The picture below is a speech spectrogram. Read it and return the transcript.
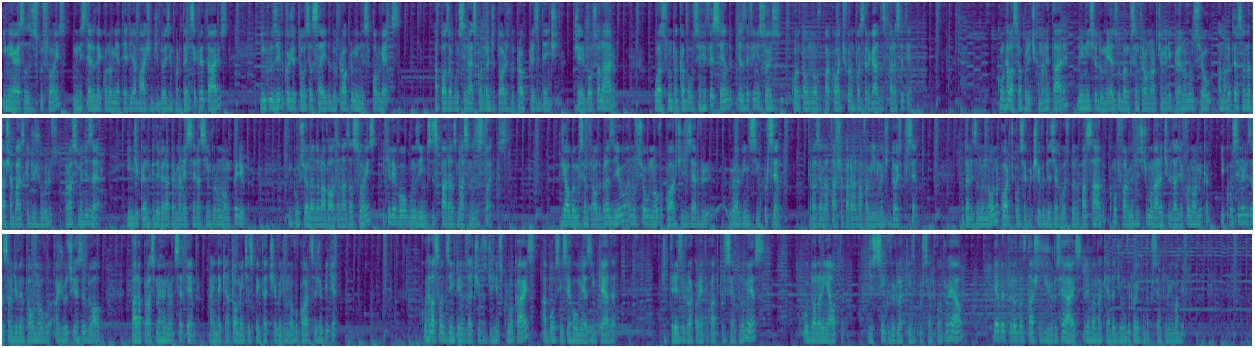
Em meio a essas discussões, o Ministério da Economia teve a baixa de dois importantes secretários e inclusive cogitou-se a saída do próprio ministro Paulo Guedes. Após alguns sinais contraditórios do próprio presidente Jair Bolsonaro, o assunto acabou se arrefecendo e as definições quanto a um novo pacote foram postergadas para setembro. Com relação à política monetária, no início do mês, o Banco Central norte-americano anunciou a manutenção da taxa básica de juros próxima de zero, indicando que deverá permanecer assim por um longo período, impulsionando nova alta nas ações e que levou alguns índices para as máximas históricas. Já o Banco Central do Brasil anunciou um novo corte de 0,25%, trazendo a taxa para a nova mínima de 2%, totalizando o nono corte consecutivo desde agosto do ano passado, como forma de estimular a atividade econômica e com sinalização de eventual novo ajuste residual para a próxima reunião de setembro, ainda que atualmente a expectativa de um novo corte seja pequena. Com relação ao desempenho dos ativos de risco locais, a bolsa encerrou o mês em queda de 3,44% no mês, o dólar em alta de 5,15% contra o real e a abertura das taxas de juros reais, levando a queda de 1,80% no IMAB.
